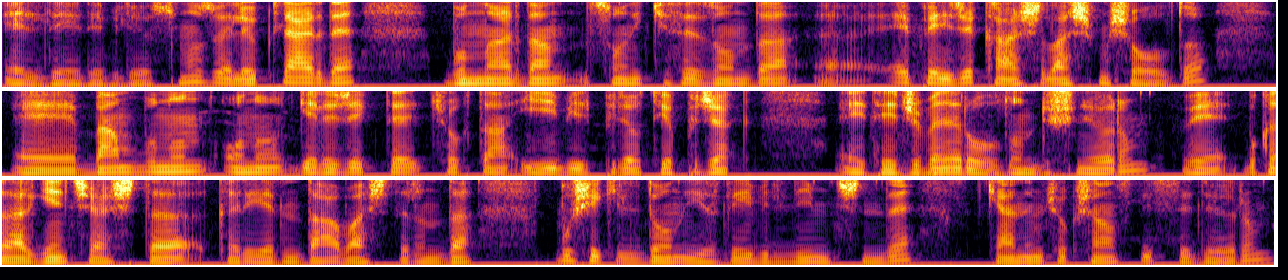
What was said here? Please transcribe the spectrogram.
elde edebiliyorsunuz ve Lökler de bunlardan son iki sezonda e, epeyce karşılaşmış oldu. E, ben bunun onu gelecekte çok daha iyi bir pilot yapacak e, tecrübeler olduğunu düşünüyorum ve bu kadar genç yaşta kariyerin daha başlarında bu şekilde onu izleyebildiğim için de kendimi çok şanslı hissediyorum.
